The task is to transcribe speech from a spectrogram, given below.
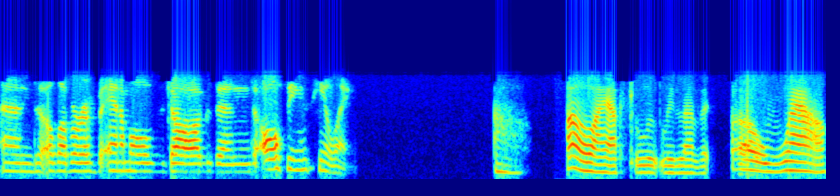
and a lover of animals, dogs, and all things healing. Oh, oh, I absolutely love it. Oh, wow.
